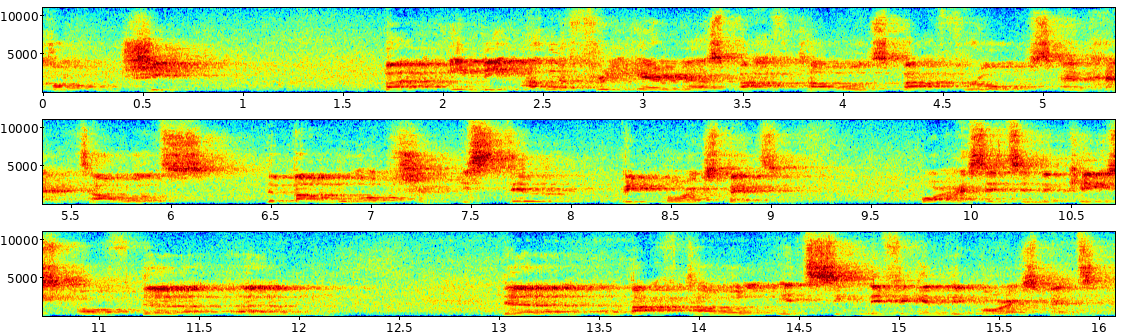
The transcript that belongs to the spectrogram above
cotton sheet. But in the other three areas, bath towels, bath robes, and hand towels, the bamboo option is still a bit more expensive. Or as it's in the case of the, um, the bath towel, it's significantly more expensive.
